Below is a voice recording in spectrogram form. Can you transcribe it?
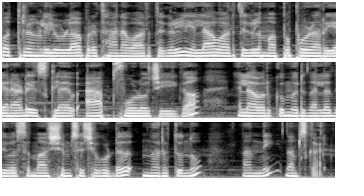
പത്രങ്ങളിലുള്ള പ്രധാന വാർത്തകൾ. എല്ലാ വാർത്തകളും അപ്പോൾ അറിയാനാണ് എസ്ക്ലൈവ് ആപ്പ് ഫോളോ ചെയ്യുക. എല്ലാവർക്കും ഒരു നല്ല ദിവസം ആശംസിച്ചുകൊണ്ട് നിർത്തുന്നു. നന്ദി നമസ്കാരം.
